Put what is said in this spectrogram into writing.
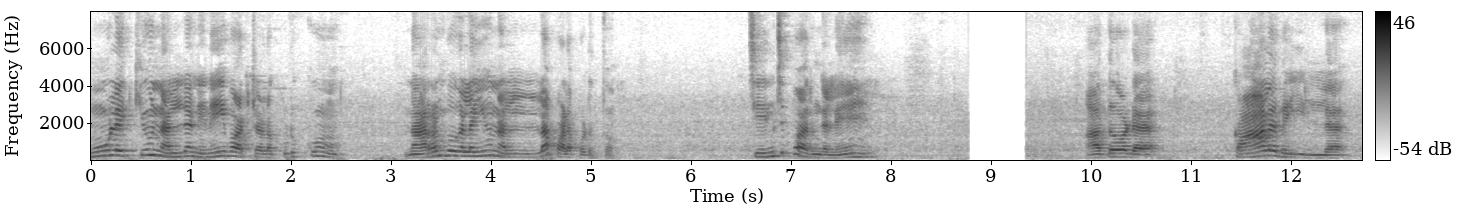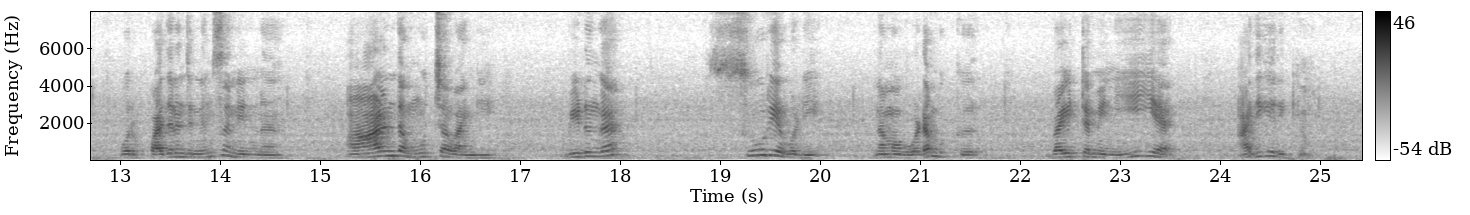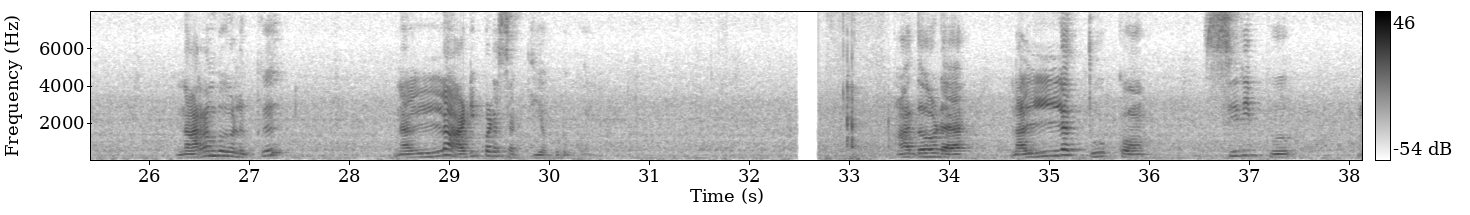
மூளைக்கும் நல்ல நினைவாற்றலை கொடுக்கும். நரம்புகளையும் நல்லா பலப்படுத்தும். செஞ்சு பாருங்களேன். அதோட கால ஒரு பதினஞ்சு நிமிஷம் நின்று ஆழ்ந்த மூச்சை வாங்கி விடுங்க. சூரிய ஒளி நம்ம உடம்புக்கு வைட்டமின் ஈயை e அதிகரிக்கும். நரம்புகளுக்கு நல்ல அடிப்படை சக்தியை கொடுக்கும். அதோட நல்ல தூக்கம் சிரிப்பு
